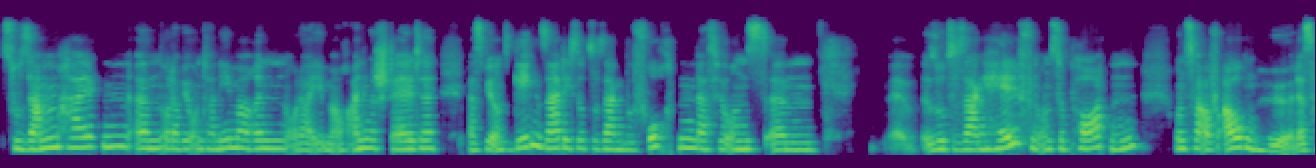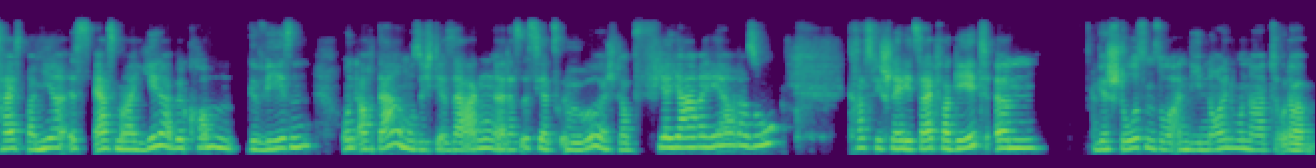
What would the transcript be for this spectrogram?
zusammenhalten ähm, oder wir Unternehmerinnen oder eben auch Angestellte, dass wir uns gegenseitig sozusagen befruchten, dass wir uns ähm, äh, sozusagen helfen und supporten und zwar auf Augenhöhe. Das heißt, bei mir ist erstmal jeder willkommen gewesen und auch da muss ich dir sagen, äh, das ist jetzt, äh, ich glaube, vier Jahre her oder so. Krass, wie schnell die Zeit vergeht. Ähm, wir stoßen so an die 900 oder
